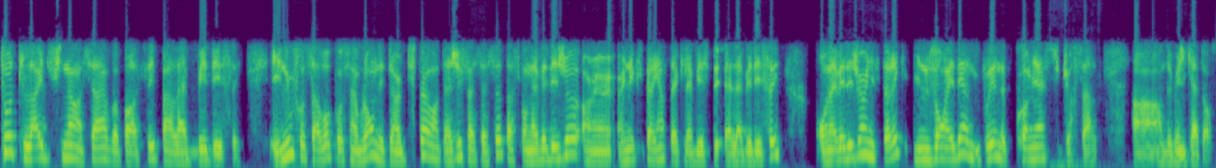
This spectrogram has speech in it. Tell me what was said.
toute l'aide financière va passer par la BDC. Et nous, il faut savoir qu'au Saint-Blanc, on était un petit peu avantagé face à ça parce qu'on avait déjà un, une expérience avec la BDC, On avait déjà un historique. Ils nous ont aidé à nous ouvrir notre première succursale en, 2014.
